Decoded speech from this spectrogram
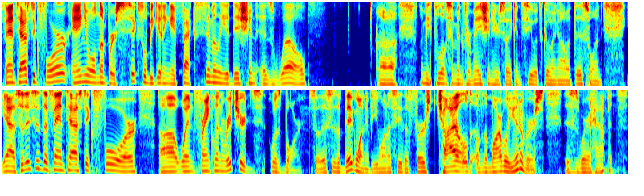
Fantastic Four annual number six will be getting a facsimile edition as well. Uh, let me pull up some information here so I can see what's going on with this one. Yeah, so this is the Fantastic Four uh, when Franklin Richards was born. So this is a big one. If you want to see the first child of the Marvel Universe, this is where it happens.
